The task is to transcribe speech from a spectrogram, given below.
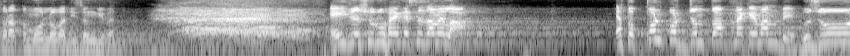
তোরা তো মৌলবাদী, জঙ্গিবাদী। এই যে শুরু হয়ে গেছে ঝামেলা। এতক্ষণ পর্যন্ত আপনাকে মানবে, হুজুর,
